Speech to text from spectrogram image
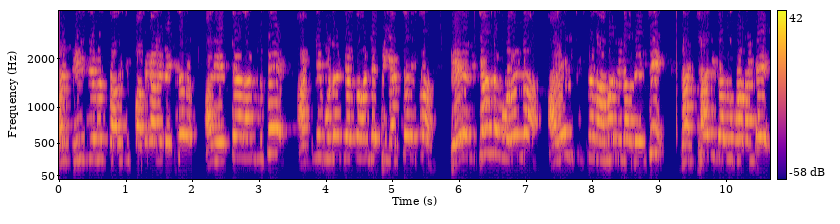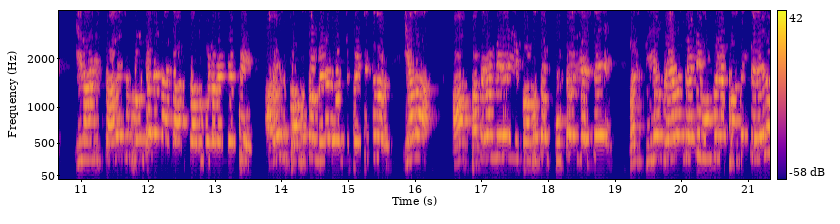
మరి ఫీజు స్కాలర్షిప్ పథకాన్ని పెట్టారు అది ఎత్తేయాలనుకుంటే అగ్నిగుండ గుండం చేస్తామని చెప్పి హెచ్చరిస్తున్నాం పేద విద్యార్థులకు వరంగా ఆ రోజు కృష్ణ తెచ్చి నా జాతి చదువుకోవాలంటే ఇలాంటి స్కాలర్షిప్లు ఉంటేనే నా జాతి చదువుకుంటారని చెప్పి ఆ రోజు ప్రభుత్వం మెడలు వచ్చి పెట్టించున్నారు ఇలా ఆ పథకం మీద ఈ ప్రభుత్వం కుట్రలు చేస్తే మరి సీఎం రేవంత్ రెడ్డి ఊపిన ప్రసక్తి లేదు.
